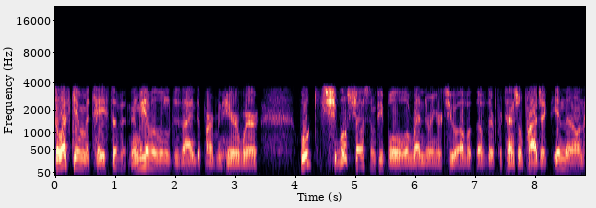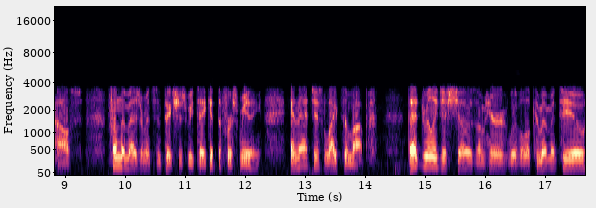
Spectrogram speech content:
So let's give them a taste of it. And we have a little design department here where we'll we'll show some people a rendering or two of of their potential project in their own house from the measurements and pictures we take at the first meeting, and that just lights them up. That really just shows them here we have a little commitment to you.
